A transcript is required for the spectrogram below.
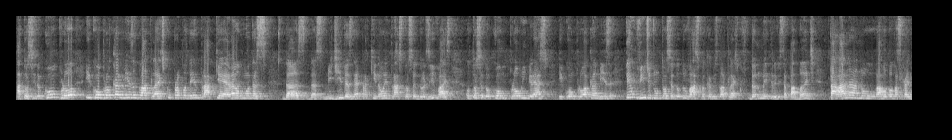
A torcida comprou e comprou camisa do Atlético para poder entrar, porque era uma das das, das medidas né, para que não entrassem torcedores rivais. O torcedor comprou o ingresso e comprou a camisa. Tem um vídeo de um torcedor do Vasco com a camisa do Atlético dando uma entrevista para a Band. Tá lá na, no arroba Vascaíno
